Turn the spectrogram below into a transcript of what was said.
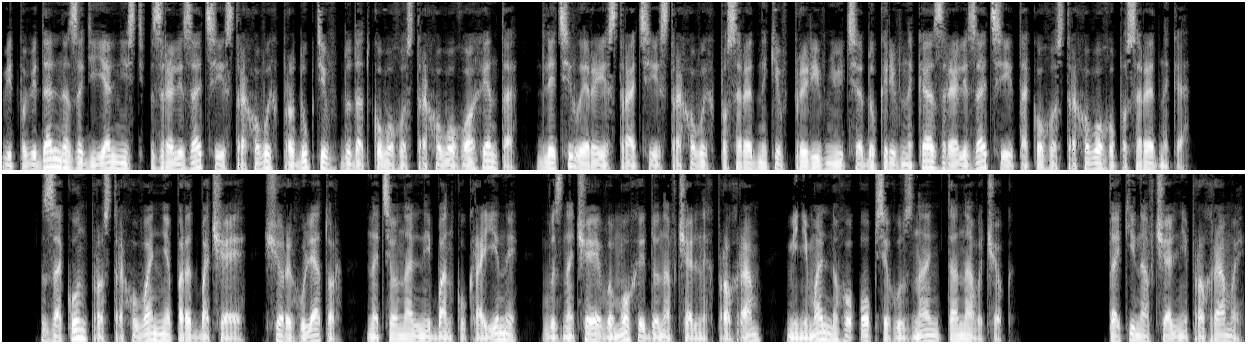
відповідальна за діяльність з реалізації страхових продуктів додаткового страхового агента для цілей реєстрації страхових посередників прирівнюється до керівника з реалізації такого страхового посередника. Закон про страхування передбачає, що регулятор, Національний банк України, визначає вимоги до навчальних програм, мінімального обсягу знань та навичок. Такі навчальні програми,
